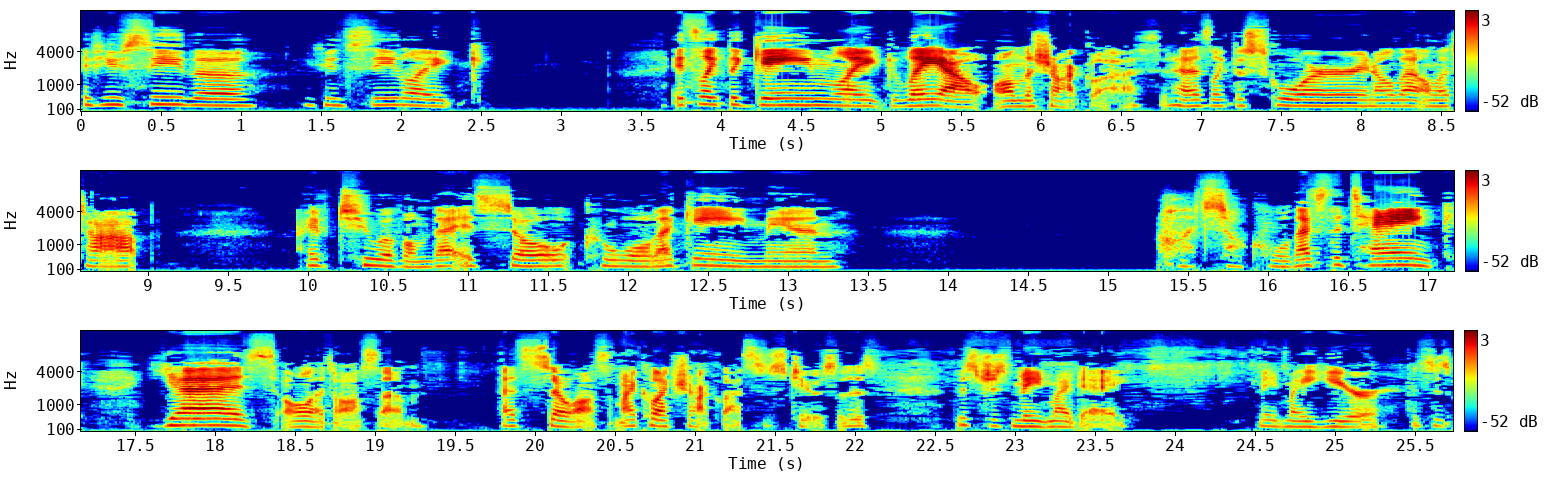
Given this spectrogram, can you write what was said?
If you see the. You can see like it's like the game like layout on the shot glass. It has like the score and all that on the top. I have two of them. That is so cool. That game, man. Oh, that's so cool. That's the tank. Yes. Oh, that's awesome. That's so awesome. I collect shot glasses too, so this this just made my day. Made my year. This is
